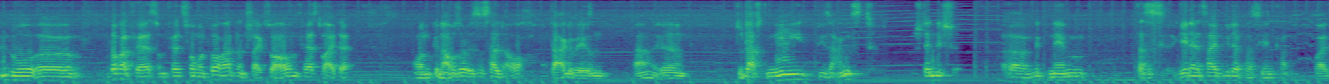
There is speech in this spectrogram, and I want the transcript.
wenn du äh, Motorrad fährst und fällst vom Motorrad, dann steigst du auf und fährst weiter. Und genauso ist es halt auch da gewesen. Ja, äh, du darfst nie diese Angst ständig äh, mitnehmen, dass es jederzeit wieder passieren kann. Weil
